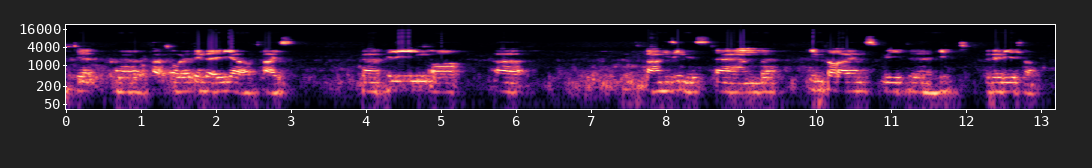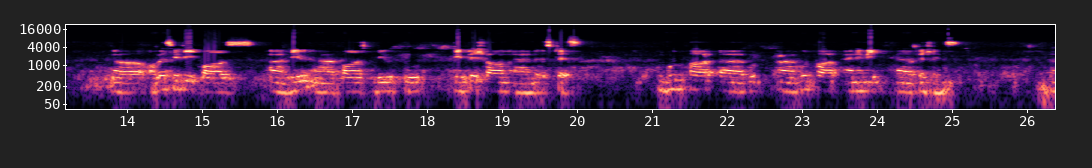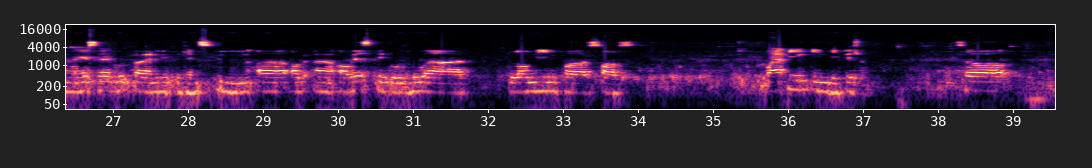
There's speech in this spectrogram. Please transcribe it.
weight in the area of thighs, feeling of uneasiness and uh, intolerance with uh, heat radiation. Uh, obesity cause, due, caused due to depression and stress. Good for uh, good, uh, good for anemic uh, patients. It's good for anemic patients. Mm, ob- obese people who are longing for salts, wiping in depression. So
